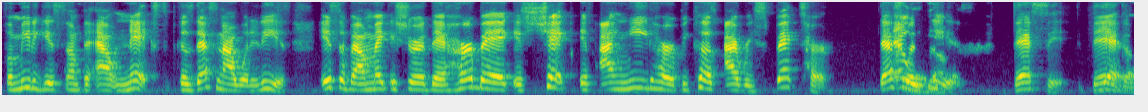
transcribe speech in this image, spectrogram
for me to get something out next because that's not what it is. It's about making sure that her bag is checked if I need her because I respect her. That's there what it go. is. That's it. There yes. you go.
